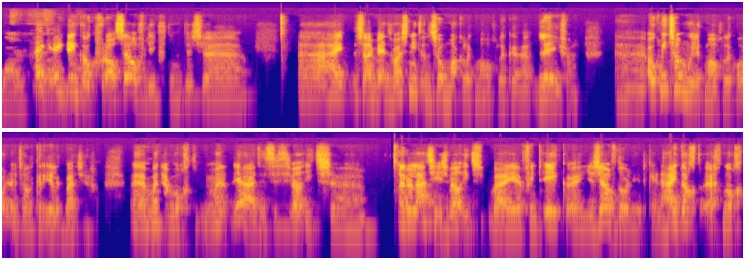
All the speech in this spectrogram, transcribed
Naar, ik, ik denk ook vooral zelfliefde. Dus hij, zijn wens was niet een zo makkelijk mogelijk leven. Uh, ook niet zo moeilijk mogelijk hoor, dat zal ik er eerlijk bij zeggen. Uh, maar, daar mocht, maar ja, het is wel iets. Uh, een relatie is wel iets waar je, vind ik, jezelf door leert kennen. Hij dacht echt nog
